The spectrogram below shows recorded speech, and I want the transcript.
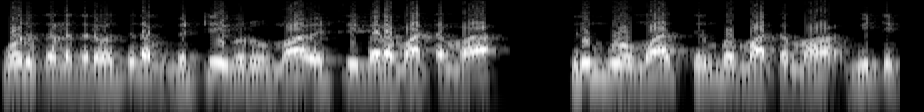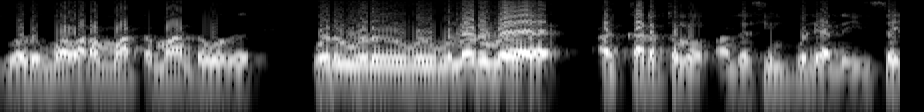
போர்க்களத்துல வந்து நம்ம வெற்றி பெறுவோமா வெற்றி பெற மாட்டோமா திரும்புவோமா திரும்ப மாட்டோமா வீட்டுக்கு வருமா வரமாட்டோமான்ற ஒரு ஒரு ஒரு ஒரு உணர்வை கடத்தணும் அந்த சிம்பொனி அந்த இசை.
